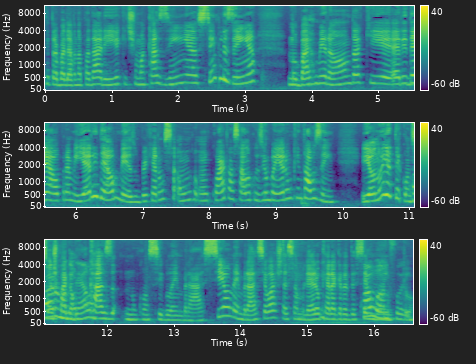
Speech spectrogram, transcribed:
que trabalhava na padaria, que tinha uma casinha simplesinha no bairro Miranda, que era ideal para mim. E era ideal mesmo, porque era um, um, um, quarto, uma sala, uma cozinha, um banheiro e um quintalzinho. E eu não ia ter condição de pagar um casa. Não consigo lembrar. Se eu lembrar, se eu achar essa mulher, eu quero agradecer Qual muito. Ano foi?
